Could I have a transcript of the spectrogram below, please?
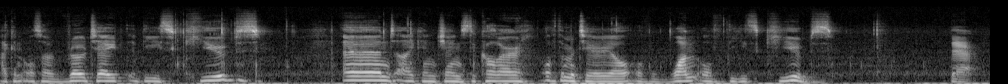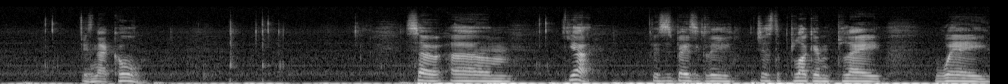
I can also rotate these cubes and I can change the color of the material of one of these cubes. There. Isn't that cool? So um, yeah, this is basically just a plug and play way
